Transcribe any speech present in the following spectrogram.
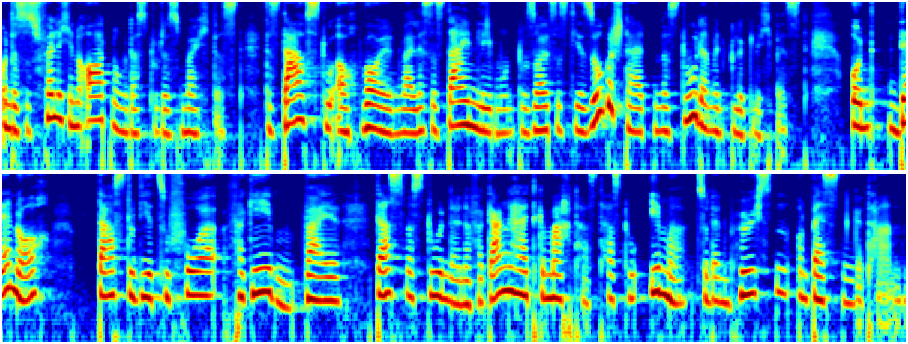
Und es ist völlig in Ordnung, dass du das möchtest. Das darfst du auch wollen, weil es ist dein Leben und du sollst es dir so gestalten, dass du damit glücklich bist. Und dennoch darfst du dir zuvor vergeben, weil das, was du in deiner Vergangenheit gemacht hast, hast du immer zu deinem höchsten und besten getan.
